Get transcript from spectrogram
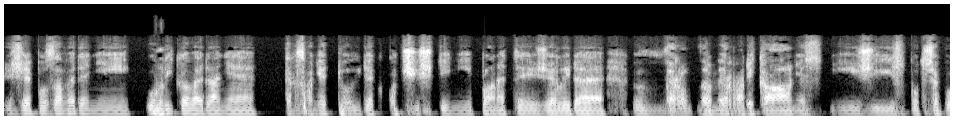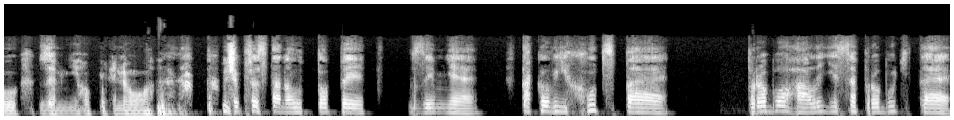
že po zavedení uhlíkové daně takzvaně dojde k očištění planety, že lidé vel, velmi radikálně sníží spotřebu zemního plynu, že přestanou topit v zimě. Takový chucpé, pro boha, lidi se probuďte,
